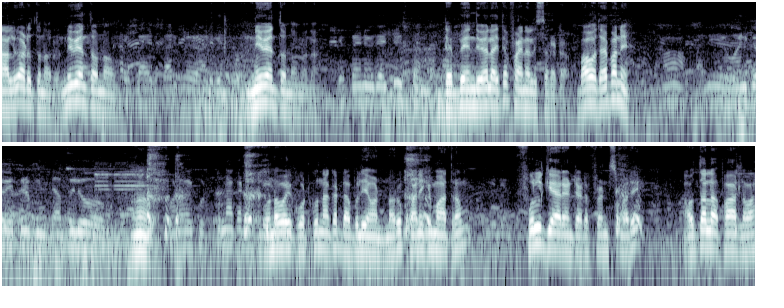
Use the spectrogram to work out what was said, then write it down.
నాలుగు. అడుగుతున్నారు. నువ్వెంత ఉన్నావు? నీవెంత ఉన్నావు మళ్ళా? డెబ్బై ఎనిమిది వేలు అయితే ఫైనల్ ఇస్తారట. బాగోదా పని? ఉండబోయి కొట్టుకున్నాక డబ్బులు. ఏమంటున్నారు? పనికి మాత్రం ఫుల్ గ్యారంటీ అట ఫ్రెండ్స్ మరి. అవతల పార్లవా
